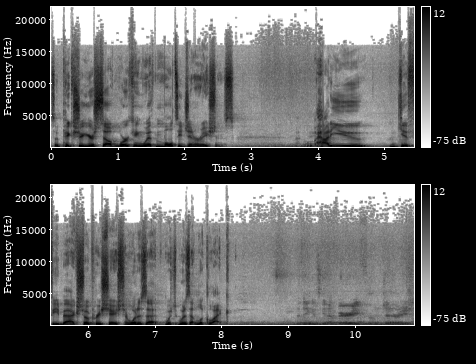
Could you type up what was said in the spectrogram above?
So picture yourself working with multi generations. How do you give feedback, show appreciation? What does that what, what does that look like? I think it's going to vary from generation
